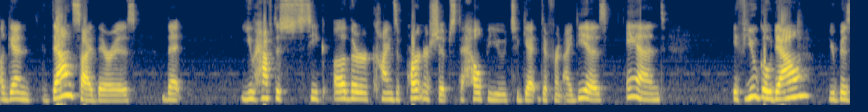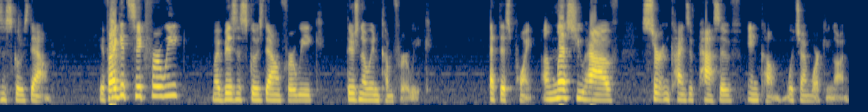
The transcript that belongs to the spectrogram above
again, the downside there is that you have to seek other kinds of partnerships to help you to get different ideas. And if you go down, your business goes down. If I get sick for a week, my business goes down for a week, there's no income for a week at this point, unless you have certain kinds of passive income, which I'm working on.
